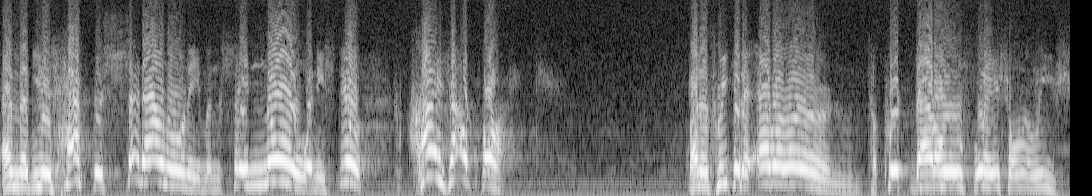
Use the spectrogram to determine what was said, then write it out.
and that you have to sit down on him and say no, and he still cries out for it. But if we could ever learn to put that old flesh on a leash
